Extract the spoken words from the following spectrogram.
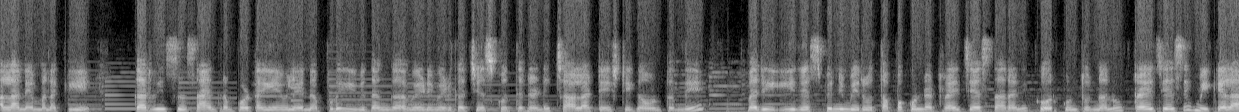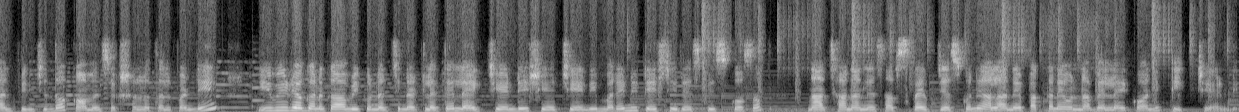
అలానే మనకి కర్రీస్ సాయంత్రం పూట ఏమి లేనప్పుడు ఈ విధంగా వేడి వేడిగా చేసుకొని తినండి. చాలా టేస్టీగా ఉంటుంది. మరి ఈ రెసిపీని మీరు తప్పకుండా ట్రై చేస్తారని కోరుకుంటున్నాను. ట్రై చేసి మీకు ఎలా అనిపించిందో కామెంట్ సెక్షన్‌లో తెలపండి. ఈ వీడియో కనుక మీకు నచ్చినట్లయితే లైక్ చేయండి, షేర్ చేయండి. మరిన్ని టేస్టీ రెసిపీస్ కోసం నా ఛానల్‌ని సబ్స్క్రైబ్ చేసుకొని అలానే పక్కనే ఉన్న బెల్ ఐకాన్‌ని క్లిక్ చేయండి.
